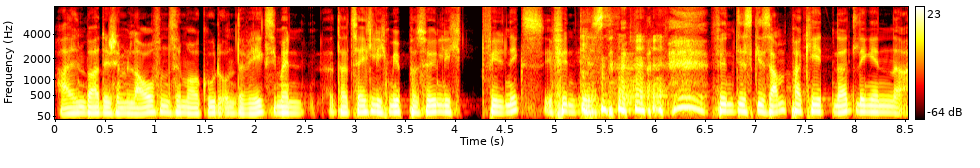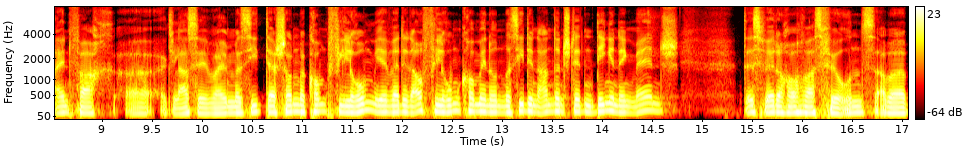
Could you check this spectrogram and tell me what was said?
Hallenbad ist im Laufen, sind wir auch gut unterwegs. Ich meine, tatsächlich, mir persönlich fehlt nichts. Ich finde das, find das Gesamtpaket Nördlingen einfach äh, klasse, weil man sieht da schon, man kommt viel rum, ihr werdet auch viel rumkommen und man sieht in anderen Städten Dinge und denkt, Mensch, das wäre doch auch was für uns. Aber,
